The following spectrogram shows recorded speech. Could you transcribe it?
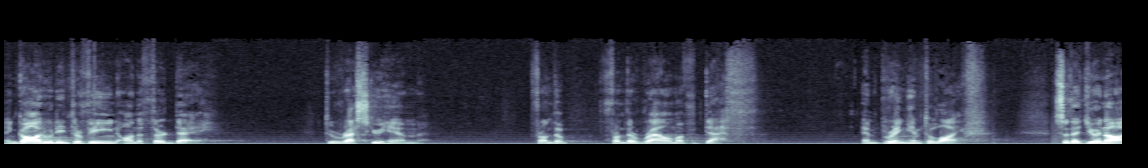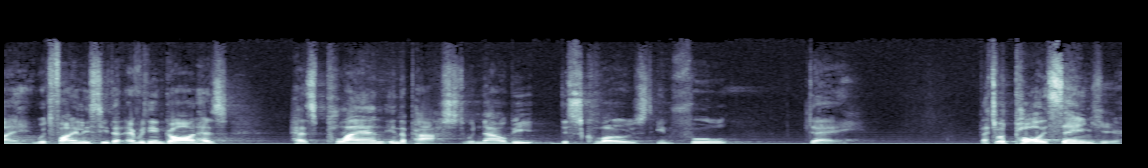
and God would intervene on the third day to rescue him from the, from the realm of death and bring him to life so that you and I would finally see that everything God has, has planned in the past would now be disclosed in full day. That's what Paul is saying here.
